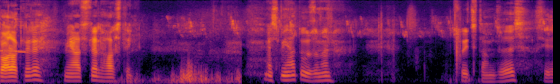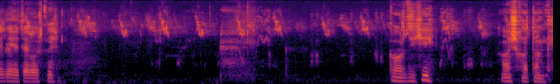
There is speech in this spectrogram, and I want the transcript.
բարակները միացնել հաստին այս մի հատ ուզում եմ ցույց տամ ձեզ սիրելի հետևորդներ գործիքի աշխատանք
